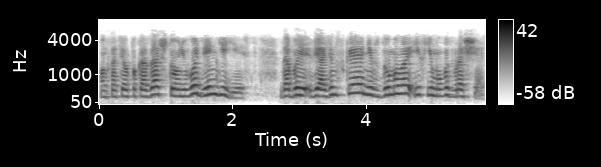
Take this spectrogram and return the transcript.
он хотел показать, что у него деньги есть, дабы Вяземская не вздумала их ему возвращать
